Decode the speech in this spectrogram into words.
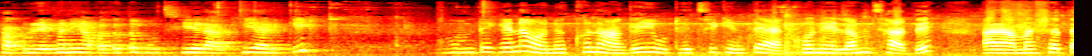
ঠাকুরের এখানে আপাতত গুছিয়ে রাখি আর কি। ঘুম থেকে না অনেকক্ষণ আগেই উঠেছি, কিন্তু এখন এলাম ছাদে। আর আমার সাথে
